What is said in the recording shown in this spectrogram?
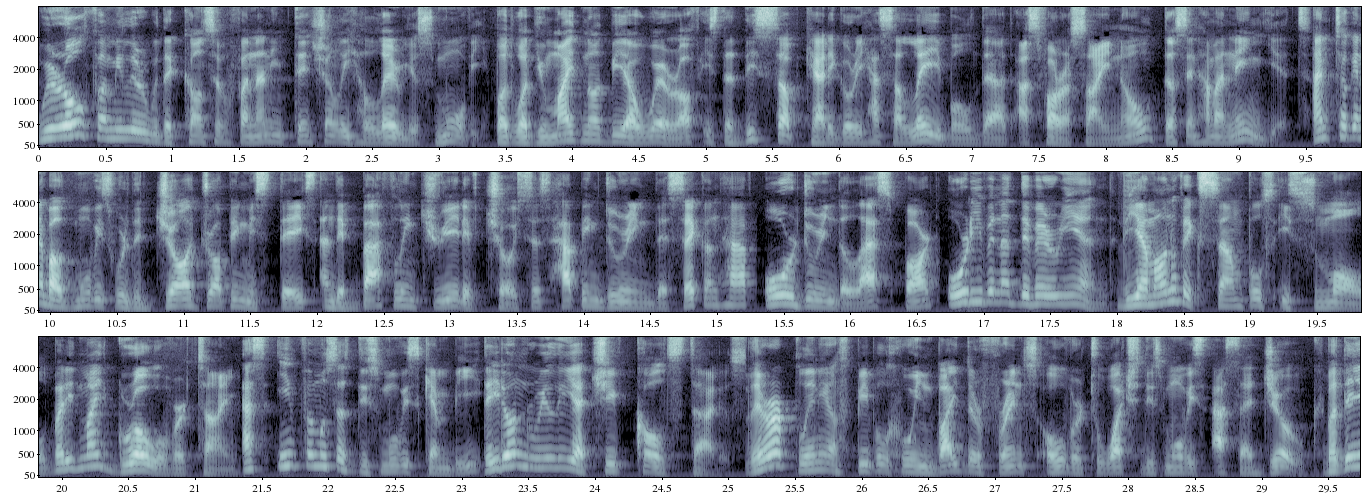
We're all familiar with the concept of an unintentionally hilarious movie, but what you might not be aware of is that this subcategory has a label that, as far as I know, doesn't have a name yet. I'm talking about movies where the jaw-dropping mistakes and the baffling creative choices happen during the second half or during the last part or even at the very end. The amount of examples is small, but it might grow over time. As infamous as these movies can be, they don't really achieve cult status. There are plenty of people who invite their friends over to watch these movies as a joke, but they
